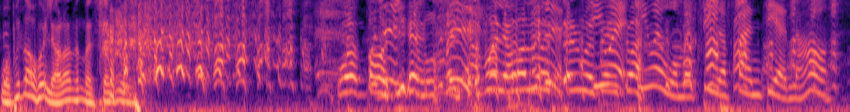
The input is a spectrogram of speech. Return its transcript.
我不知道会聊到那么深入。我很抱歉，不是不会聊到那么深入的因为因为我们订了饭店，然后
